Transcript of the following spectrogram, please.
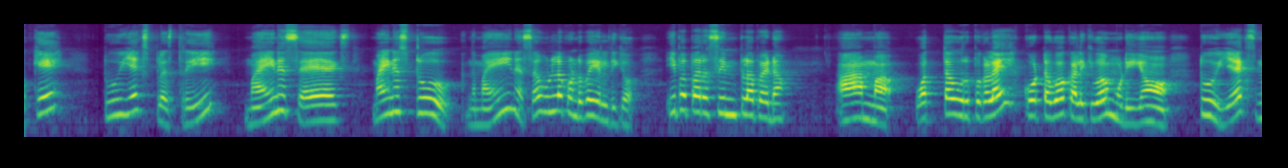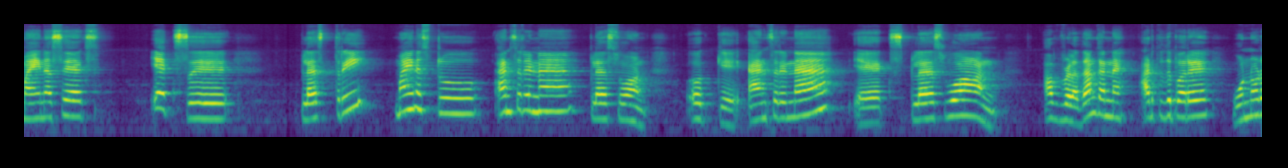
Okay two x plus three minus x minus two அந்த மைனஸை உள்ளே கொண்டு போய் எழுதிக்கோ. இப்போ பாரு சிம்பிளாக போயிடும். ஆமாம் ஒத்த உறுப்புகளை கூட்டவோ கழிக்கவோ முடியும். Two x minus x x plus three minus two answer என்ன? ப்ளஸ் ஒன் ஓகே ஆன்சர் என்ன? எக்ஸ் ப்ளஸ் ஒன் அவ்வளோதான் கண்ணே. அடுத்தது பாரு ஒன்னோட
